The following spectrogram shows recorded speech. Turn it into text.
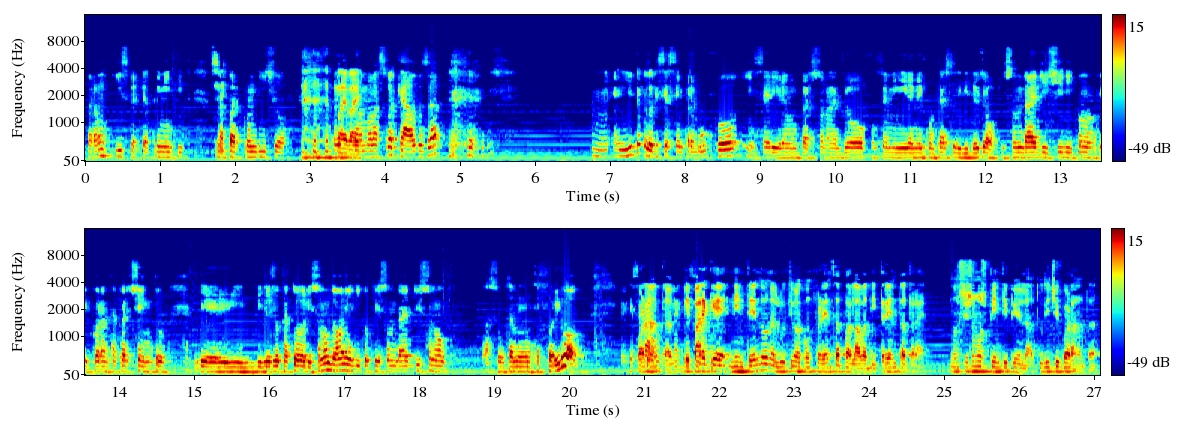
per un kiss perché altrimenti sì. la par condicio reclama la sua causa. Mm, io credo che sia sempre buffo inserire un personaggio femminile nel contesto di videogiochi. I sondaggi ci dicono che il 40% dei videogiocatori sono donne, e dico che i sondaggi sono assolutamente fuori luogo. 40, mi pare che Nintendo nell'ultima conferenza parlava di 33, non si sono spinti più in là, tu dici 40?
